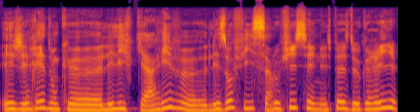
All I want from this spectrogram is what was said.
et gérer donc euh, les livres qui arrivent, euh, les offices. L'office, c'est une espèce de grille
